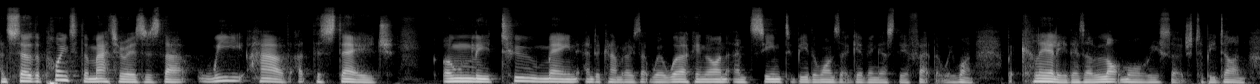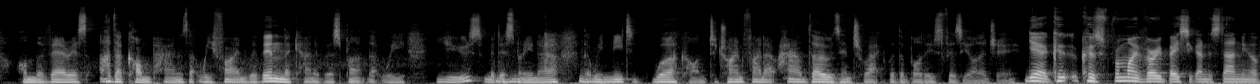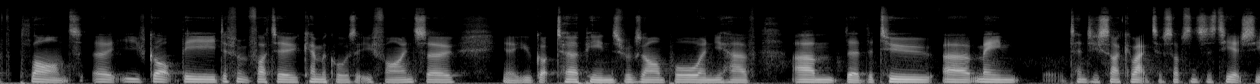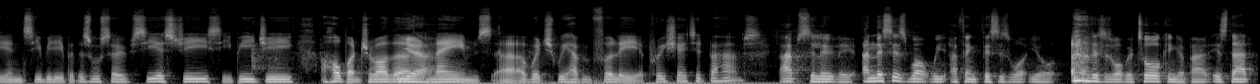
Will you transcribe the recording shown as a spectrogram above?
And so the point of the matter is, is that we have at this stage only two main endocannabinoids that we're working on and seem to be the ones that are giving us the effect that we want. But clearly, there's a lot more research to be done on the various other compounds that we find within the cannabis plant that we use medicinally mm-hmm. now that mm-hmm. we need to work on to try and find out how those interact with the body's physiology. Yeah, because from my very basic understanding of the plant, uh, you've got the different phytochemicals that you find. So, you know, you've got terpenes, for example, and you have um, the the two uh, main potentially psychoactive substances, THC and CBD, but there's also CSG, CBG, a whole bunch of other yeah. names uh, of which we haven't fully appreciated, perhaps. Absolutely, and this is what we. I think this is what you're. this is what we're talking about. Is that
